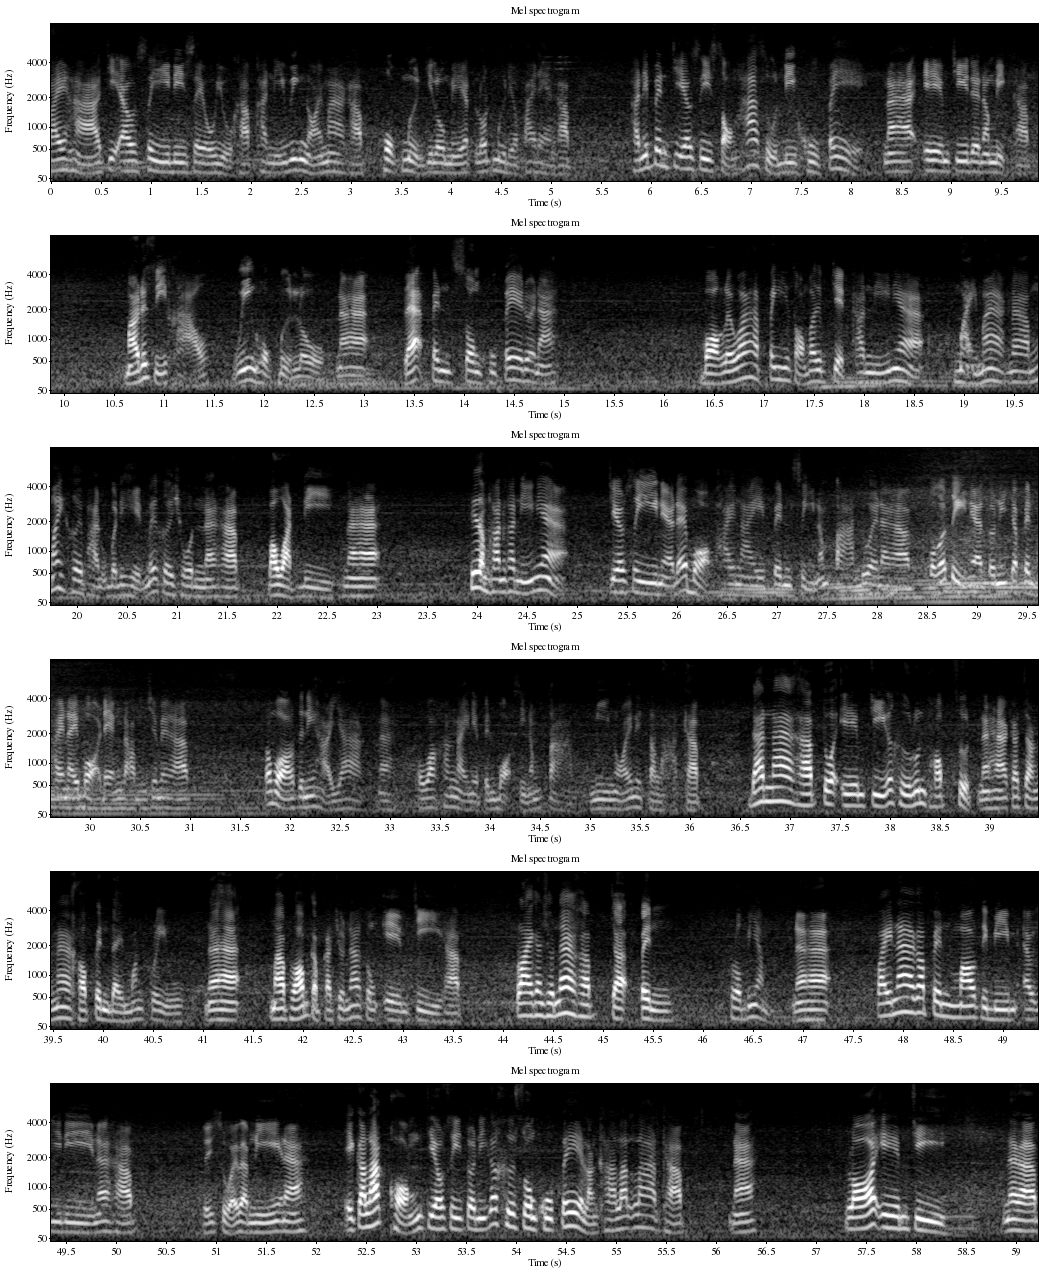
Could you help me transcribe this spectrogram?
รหา GLC ดีเซลอยู่ครับคันนี้วิ่งน้อยมากครับ 60,000 กิโลเมตรรถมือเดียวป้ายแดงครับ คันนี้เป็น GLC 250D Coupe นะฮะ AMG Dynamic ครับ มาด้วยสีขาววิ่ง 60,000 โลนะฮะ และเป็นทรงคูเป้ด้วยนะ บอกเลยว่าปี 2017 คันนี้เนี่ยใหม่มากนะครับไม่เคยผ่านอุบัติเหตุไม่เคยชนนะครับ ประวัติดีนะฮะที่สำคัญคันนี้เนี่ย GLC เนี่ยได้เบาะภายในเป็นสีน้ำตาลด้วยนะครับ ปกติเนี่ยตัวนี้จะเป็นภายในเบาะแดงดำใช่ไหมครับ ต้องบอกว่าตัวนี้หายากนะ เพราะว่าข้างในเนี่ยเป็นเบาะสีน้ำตาล มีน้อยในตลาดครับ ด้านหน้าครับตัว AMG ก็คือรุ่นท็อปสุดนะฮะ กระจังหน้าเขาเป็น Diamond Grille นะฮะ มาพร้อมกับกันชนหน้าทรง AMG ครับ ปลายกันชนหน้าครับจะเป็นโครเมียมนะฮะ ไฟหน้าก็เป็น Multi Beam LED นะครับ สวยๆแบบนี้นะ เอกลักษณ์ของ GLC ตัวนี้ก็คือทรงคูเป้หลังคาลาดๆครับนะล้อ AMG นะครับ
